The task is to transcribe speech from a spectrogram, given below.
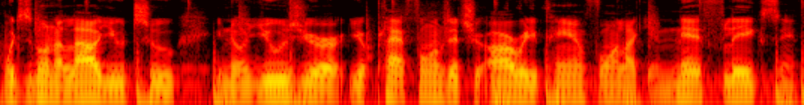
which is going to allow you to you know use your your platforms that you're already paying for like your netflix and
